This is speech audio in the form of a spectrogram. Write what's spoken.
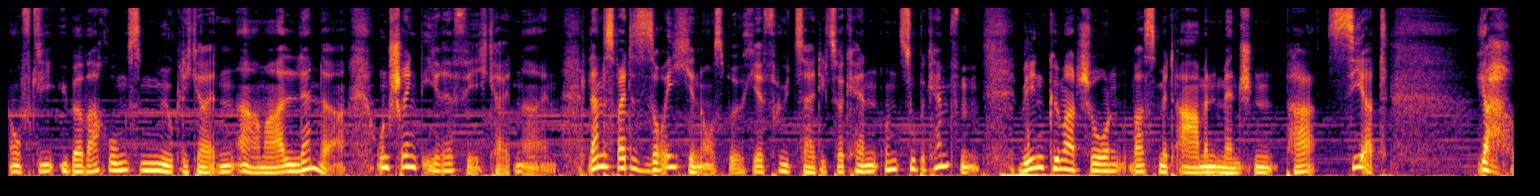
auf die Überwachungsmöglichkeiten armer Länder und schränkt ihre Fähigkeiten ein. Landesweite Seuchenausbrüche frühzeitig zu erkennen und zu bekämpfen. Wen kümmert schon, was mit armen Menschen passiert? Ja,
